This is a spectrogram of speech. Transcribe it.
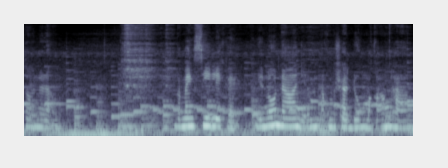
So, ano lang. Gamayng sili kay, you know na, hindi naman ako masyadong makaanghang.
